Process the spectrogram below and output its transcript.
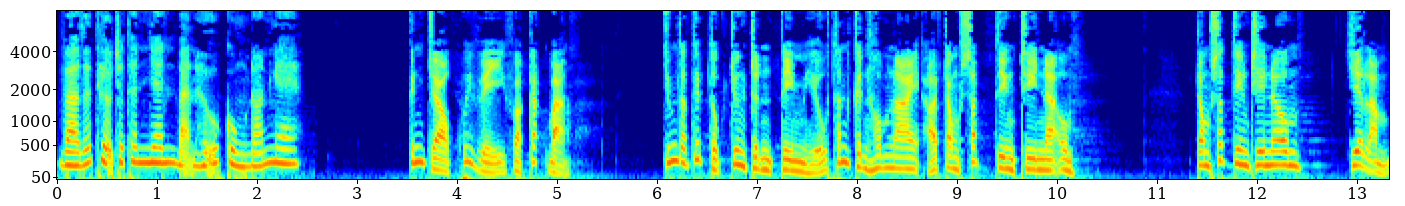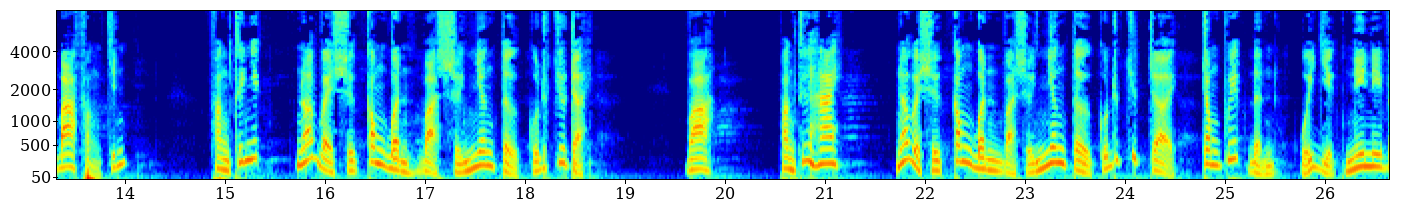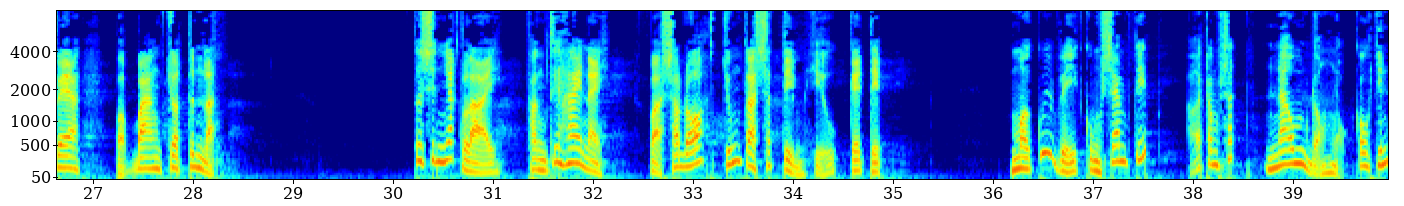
và giới thiệu cho thân nhân bạn hữu cùng đón nghe. Kính chào quý vị và các bạn. Chúng ta tiếp tục chương trình tìm hiểu Thánh Kinh hôm nay ở trong sách Tiên tri Naum. Trong sách Tiên tri Naum, chia làm ba phần chính. Phần thứ nhất, nói về sự công bình và sự nhân từ của Đức Chúa Trời. Và phần thứ hai, nói về sự công bình và sự nhân từ của Đức Chúa Trời trong quyết định quỷ diệt Ninive và ban cho tinh lành. Tôi xin nhắc lại phần thứ hai này và sau đó chúng ta sẽ tìm hiểu kế tiếp. Mời quý vị cùng xem tiếp ở trong sách Naum đoạn 1 câu 9.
